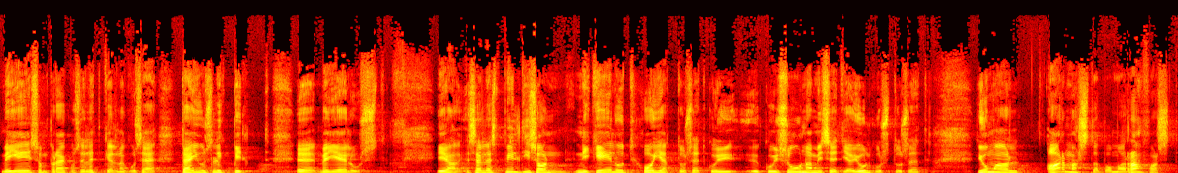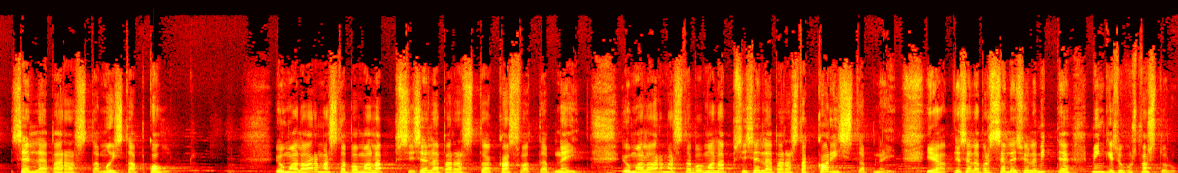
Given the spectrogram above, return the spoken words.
meie ees on praegusel hetkel nagu see täiuslik pilt eh, meie elust ja selles pildis on nii keelud, hoiatused kui, kui suunamised ja julgustused. jumal armastab oma rahvast, sellepärast ta mõistab kohut jumal armastab oma lapsi, sellepärast ta kasvatab neid. jumal armastab oma lapsi, sellepärast ta karistab neid ja, ja sellepärast selles ei ole mitte mingisugust vastuolu.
